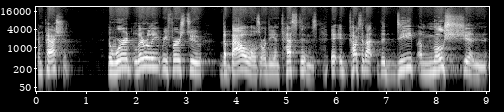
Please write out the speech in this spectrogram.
Compassion. The word literally refers to the bowels or the intestines. It, it talks about the deep emotion.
